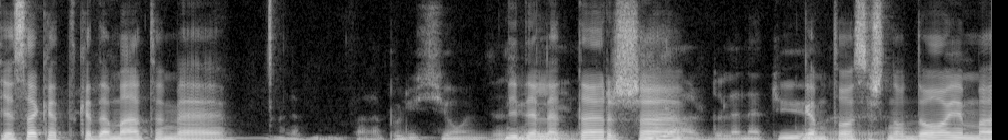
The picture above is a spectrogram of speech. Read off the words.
Tiesa, kad kada matome didelę taršą, gamtos išnaudojimą,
